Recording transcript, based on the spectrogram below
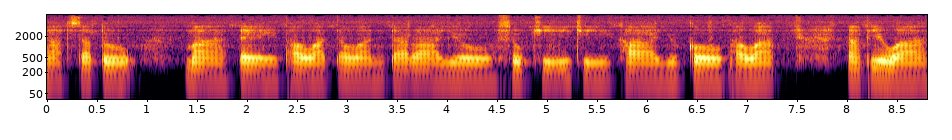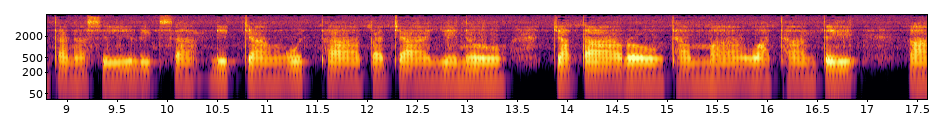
นัสตุ มาเตภวัตวันตารโยสุขีทีขายุโกภวะ อภิวาทนสีลิสะนิจังวุธาปจายโน จตารโหธรรมวาทานติ อา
